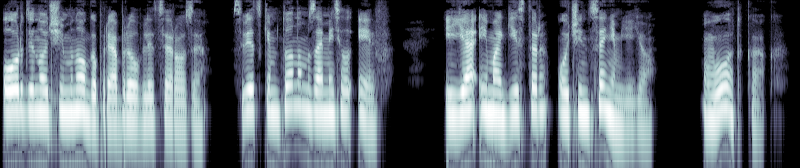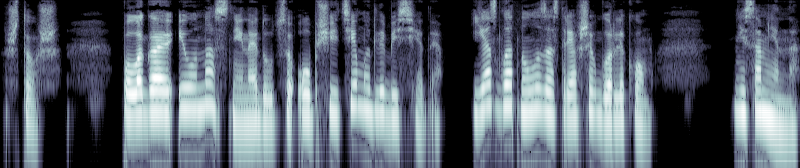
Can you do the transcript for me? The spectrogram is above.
Орден очень много приобрел в лице Розы. Светским тоном заметил эльф. И я, и магистр очень ценим ее. Вот как. Что ж, Полагаю, и у нас с ней найдутся общие темы для беседы. Я сглотнула застрявший в горле ком. Несомненно.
